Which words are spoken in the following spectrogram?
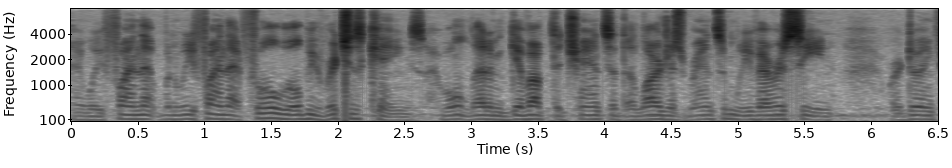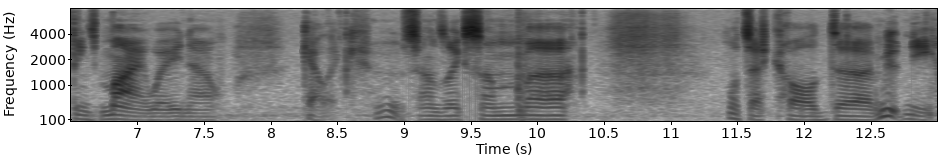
and we find that when we find that fool, we'll be rich as kings. I won't let him give up the chance at the largest ransom we've ever seen. We're doing things my way now. Callik. Ooh, sounds like some, uh, what's that called? Uh, mutiny.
